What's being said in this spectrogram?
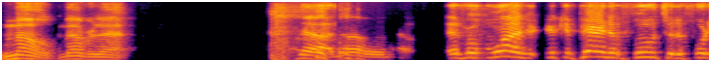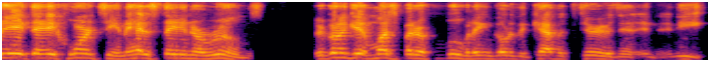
no, never that. No, no, no. And for one, you're- you're comparing the food to the 48 day quarantine. They had to stay in their rooms. They're going to get much better food, but they can go to the cafeterias and, and, and eat.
